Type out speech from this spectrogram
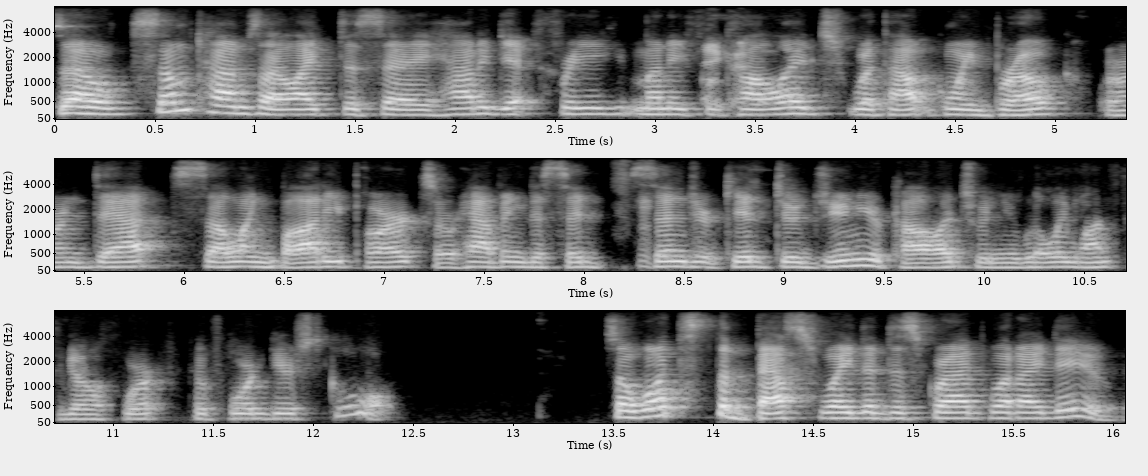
so sometimes I like to say how to get free money for Okay. college without going broke or in debt, selling body parts, or having to send, send your kid to a junior college when you really want to go afford, afford your school. So what's the best way to describe what I do?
